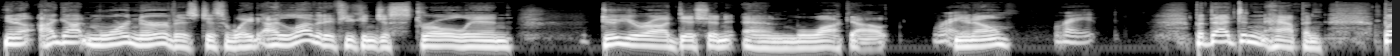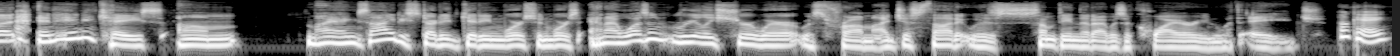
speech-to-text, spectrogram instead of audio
You know, I got more nervous just waiting. I love it if you can just stroll in, do your audition, and walk out, Right. you know? Right. but that didn't happen. But in any case, um, my anxiety started getting worse and worse, and I wasn't really sure where it was from. I just thought it was something that I was acquiring with age. Okay.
